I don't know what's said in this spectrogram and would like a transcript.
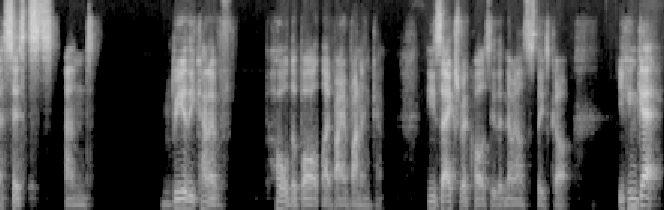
assists and really kind of hold the ball like Byron Bannan can. He's the extra quality that no one else in this league's got. You can get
